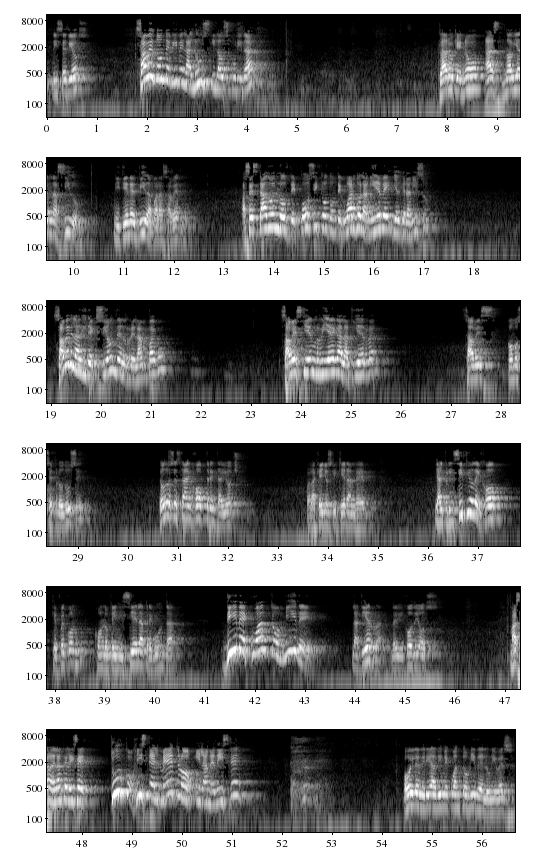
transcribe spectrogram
dice Dios. ¿Sabes dónde vive la luz y la oscuridad? Claro que no, has, no habías nacido ni tienes vida para saberlo. ¿Has estado en los depósitos donde guardo la nieve y el granizo? ¿Sabes la dirección del relámpago? ¿Sabes quién riega la tierra? ¿Sabes cómo se produce? Todo eso está en Job 38, para aquellos que quieran leer. Y al principio de Job, que fue con, con lo que inicié la pregunta, dime cuánto mide la tierra, le dijo Dios. Más adelante le dice, ¿tú cogiste el metro y la mediste? Hoy le diría, dime cuánto mide el universo.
